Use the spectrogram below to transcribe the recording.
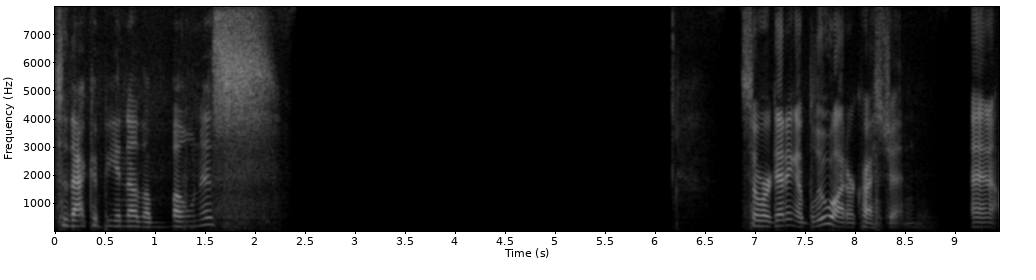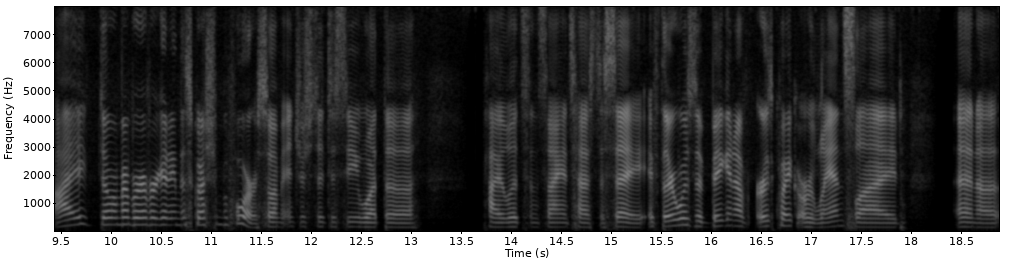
So that could be another bonus. So we're getting a blue water question. And I don't remember ever getting this question before, so I'm interested to see what the pilots and science has to say. If there was a big enough earthquake or landslide and a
